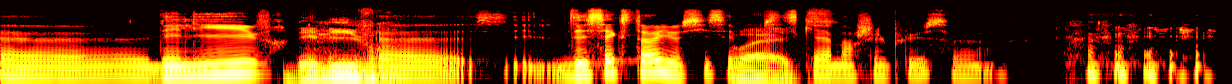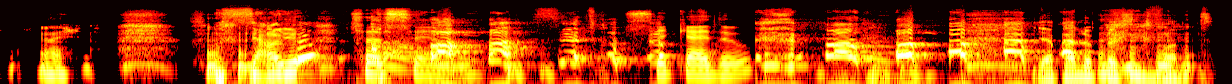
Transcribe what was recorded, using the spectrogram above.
euh, des livres. Des livres. Euh, des sextoys aussi, c'est ouais, ce qui a marché le plus. Ouais. Sérieux? Ça, c'est, c'est cadeau. Il n'y a pas de petite vente.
